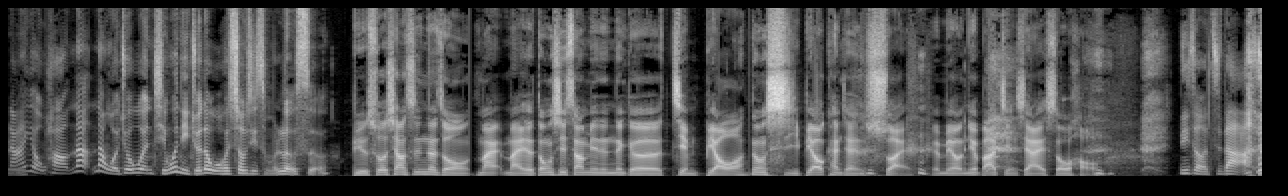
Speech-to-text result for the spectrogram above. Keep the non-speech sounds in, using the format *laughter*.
哪有？好，那那我就问，请问你觉得我会收集什么垃圾？比如说像是那种买买的东西上面的那个剪标啊，那种洗标看起来很帅，*laughs* 有没有？你要把它剪下来收好。*laughs* 你怎么知道？*laughs*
